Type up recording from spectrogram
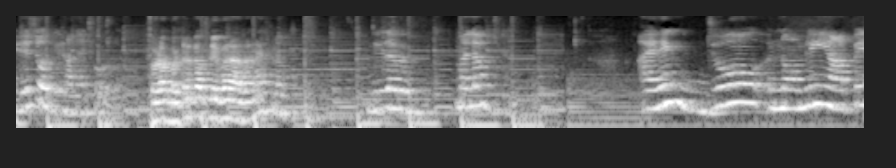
ये शोर भी खाना छोड़ दो। थोड़ा बटर का फ्लेवर आ रहा है ना? इसमें मतलब आई थिंक जो नॉर्मली यहाँ पे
